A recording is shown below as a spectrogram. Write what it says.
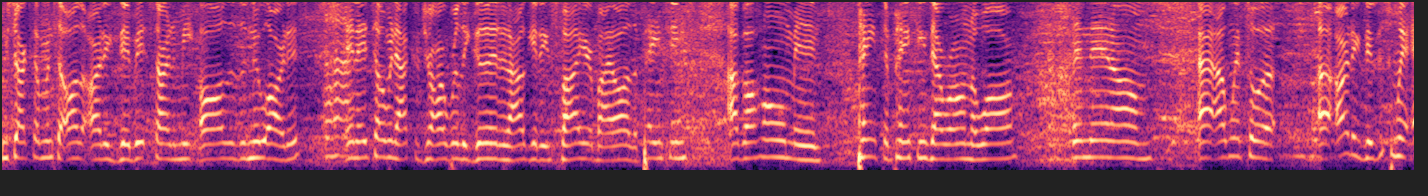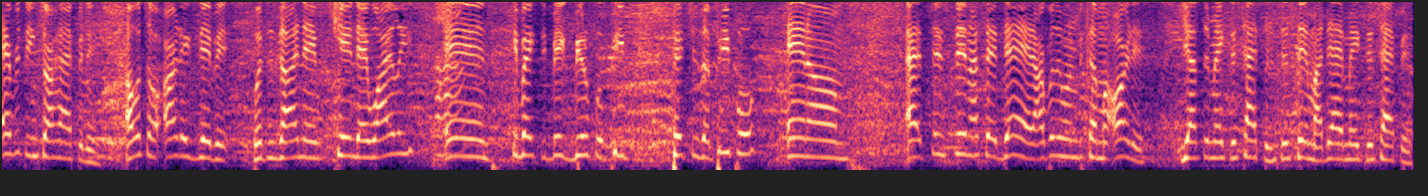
We started coming to all the art exhibits, starting to meet all of the new artists, Uh-huh. and they told me that I could draw really good, and I'll get inspired by all the paintings. I'll go home and paint the paintings that were on the wall, and then um, I, I went to a, a art exhibit. This is when everything started happening. I went to an art exhibit with this guy named Kehinde Wiley, and he makes the big, beautiful peop pictures of people. And um, since then, I said, Dad, I really want to become an artist. You have to make this happen. Since then, my dad made this happen.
